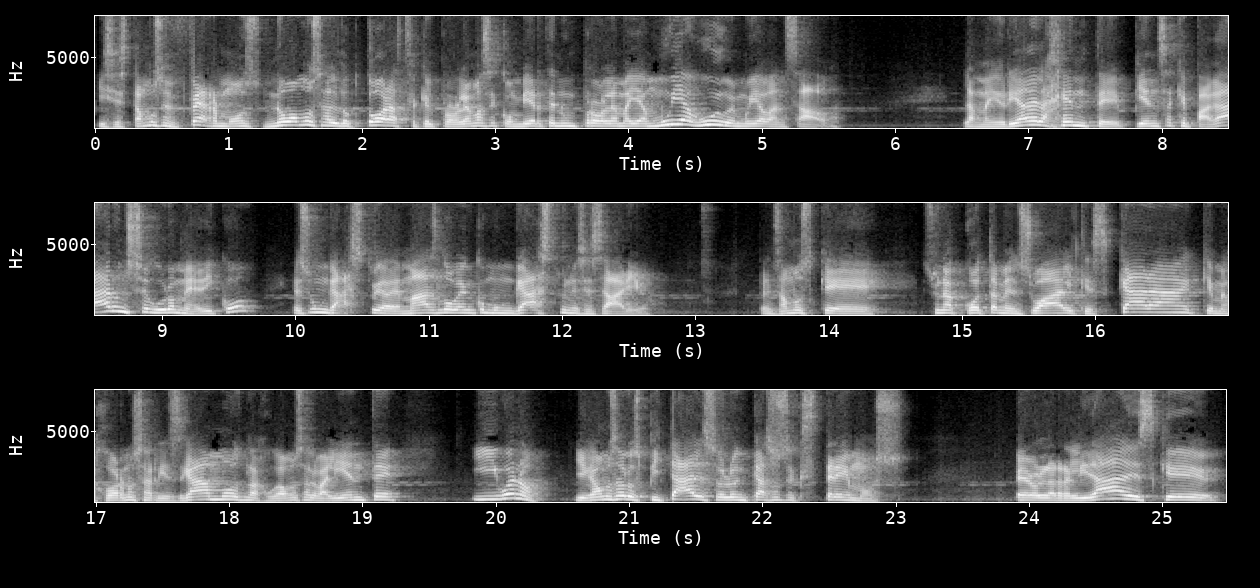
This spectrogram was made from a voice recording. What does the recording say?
Y si estamos enfermos, no vamos al doctor hasta que el problema se convierte en un problema ya muy agudo y muy avanzado. La mayoría de la gente piensa que pagar un seguro médico es un gasto y además lo ven como un gasto innecesario. Pensamos que es una cuota mensual que es cara, que mejor nos arriesgamos, la jugamos al valiente y bueno, llegamos al hospital solo en casos extremos. Pero la realidad es que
